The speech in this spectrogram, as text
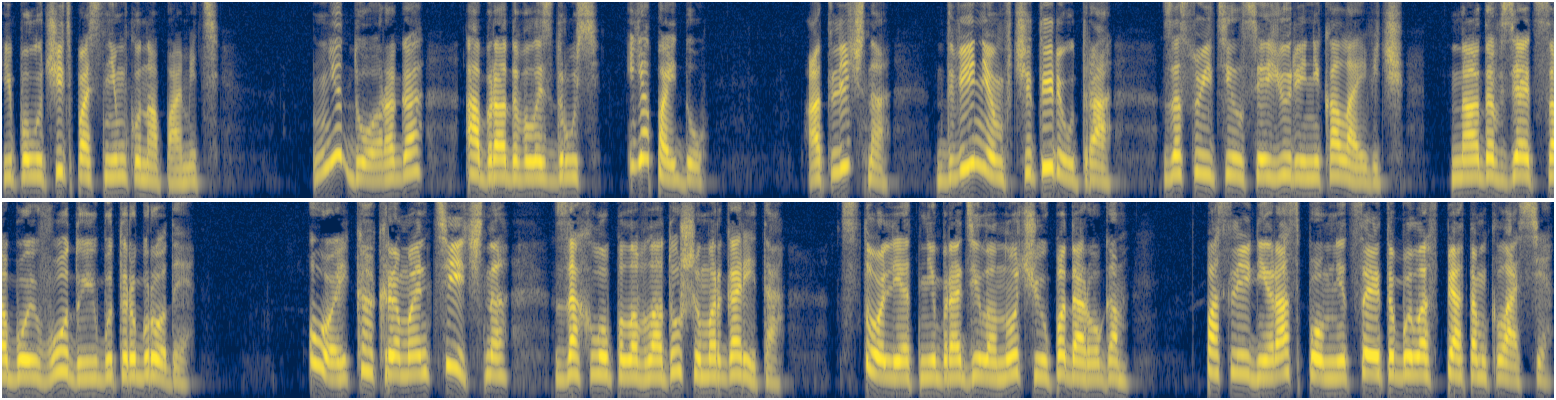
и получить по снимку на память». «Недорого», — обрадовалась Друсь. «Я пойду». «Отлично! Двинем в 4 утра», — засуетился Юрий Николаевич. «Надо взять с собой воду и бутерброды». «Ой, как романтично!» — захлопала в ладоши Маргарита. «Сто лет не бродила ночью по дорогам. Последний раз, помнится, это было в пятом классе.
